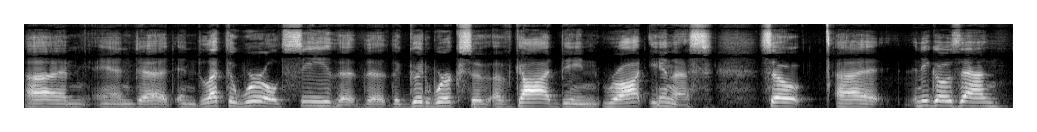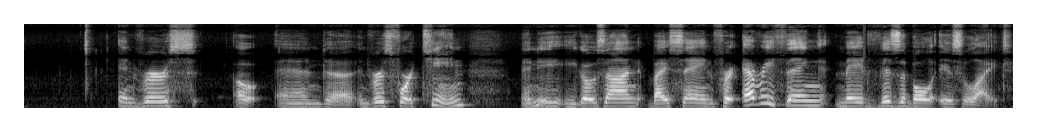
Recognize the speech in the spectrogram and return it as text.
um, and, uh, and let the world see the, the, the good works of, of God being wrought in us. So, uh, and he goes on in verse, oh, and uh, in verse 14, and he, he goes on by saying, For everything made visible is light.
